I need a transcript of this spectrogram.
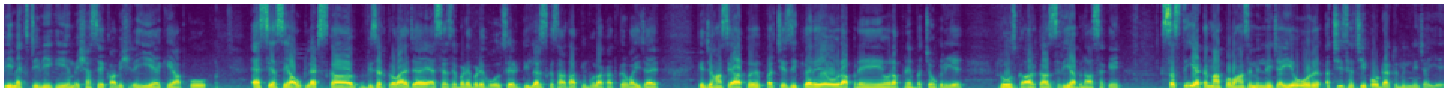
वीमैक्स टीवी की हमेशा से काविश रही है कि आपको ऐसे ऐसे आउटलेट्स का विज़िट करवाया जाए ऐसे ऐसे बड़े बड़े होल सेल डीलर्स के साथ आपकी मुलाकात करवाई जाए कि जहाँ से आप परचेजिंग करें और अपने और अपने बच्चों के लिए रोज़गार का ज़रिया बना सकें। सस्ती आइटम आपको वहाँ से मिलनी चाहिए और अच्छी से अच्छी प्रोडक्ट मिलनी चाहिए।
